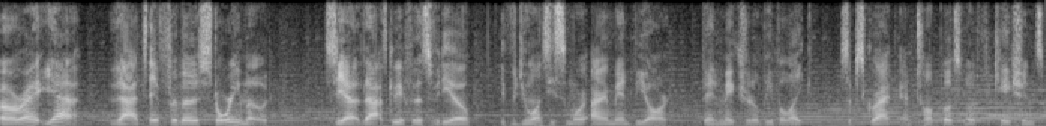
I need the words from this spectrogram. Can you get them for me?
Alright, yeah. That's it for the story mode. So yeah, that's gonna be it for this video. If you do want to see some more Iron Man VR, then make sure to leave a like, subscribe, and turn on post notifications.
